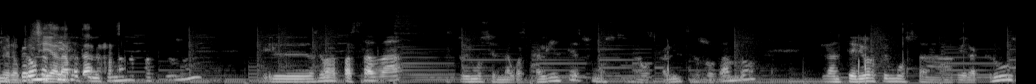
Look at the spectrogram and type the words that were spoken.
pero, pues sí adaptar. la semana pasada estuvimos en Aguascalientes, fuimos en Aguascalientes rodando. La anterior fuimos a Veracruz.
